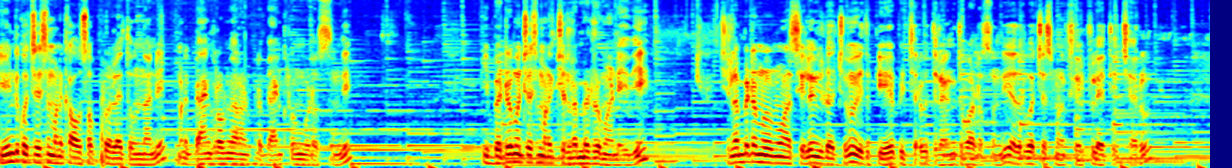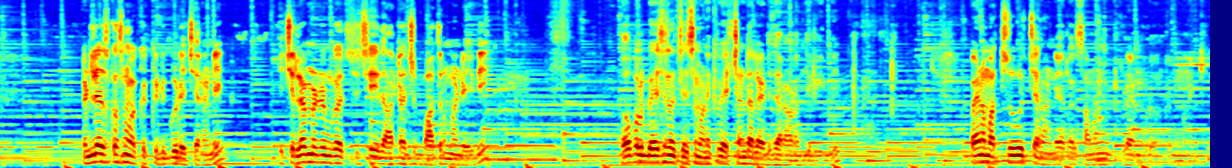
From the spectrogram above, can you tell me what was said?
ఈ ఇంటికి వచ్చేసి మనకి హౌస్ అప్రూవల్ అయితే ఉందండి. మనకి బ్యాంక్ లోన్ కావాలంటే బ్యాంక్ లోన్ కూడా వస్తుంది. ఈ బెడ్రూమ్ వచ్చేసి మనకి చిల్డ్రన్ బెడ్రూమ్ అండి ఇది. చిల్డ్రన్ బెడ్రూమ్లో మన సీలింగ్ చూడొచ్చు. ఇది పిఏ ఇచ్చారు విత్ పాటు వస్తుంది. ఎదురుకు వచ్చేసి మనకి సెల్ఫీలు అయితే ఇచ్చారు. వెంటిలేషన్ కోసం ఒక కిడ్ కూడా ఇచ్చారండి. ఈ చిల్డ్రన్ బెడ్రూమ్కి వచ్చేసి ఇది అటాచ్ బాత్రూమ్ అండి ఇది. లోపల బేసిన్ వచ్చేసి మనకి వెస్టర్న్ టాయిలెట్ రావడం జరిగింది. పైన మచ్చు వచ్చానండి అలాగే సామాన్ కూడా ఉంటుంది మనకి.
